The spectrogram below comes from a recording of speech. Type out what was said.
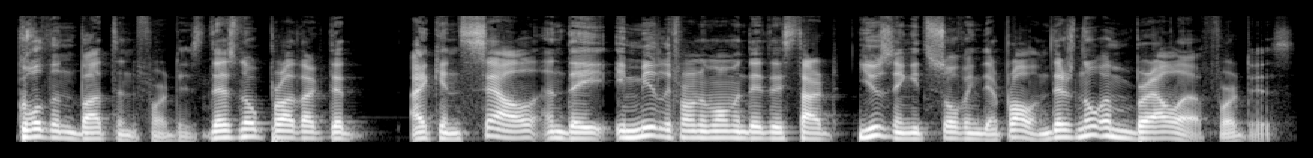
golden button for this. There's no product that I can sell and they immediately from the moment that they start using it solving their problem. There's no umbrella for this.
